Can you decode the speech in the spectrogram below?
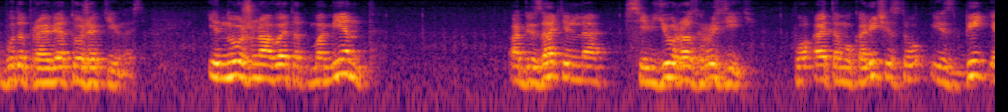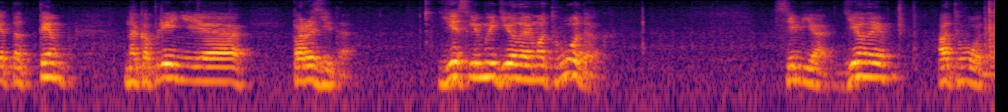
будут проявлять тоже активность. И нужно в этот момент обязательно семью разгрузить по этому количеству и сбить этот темп накопления паразита. Если мы делаем отводок, семья, делаем отводок,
